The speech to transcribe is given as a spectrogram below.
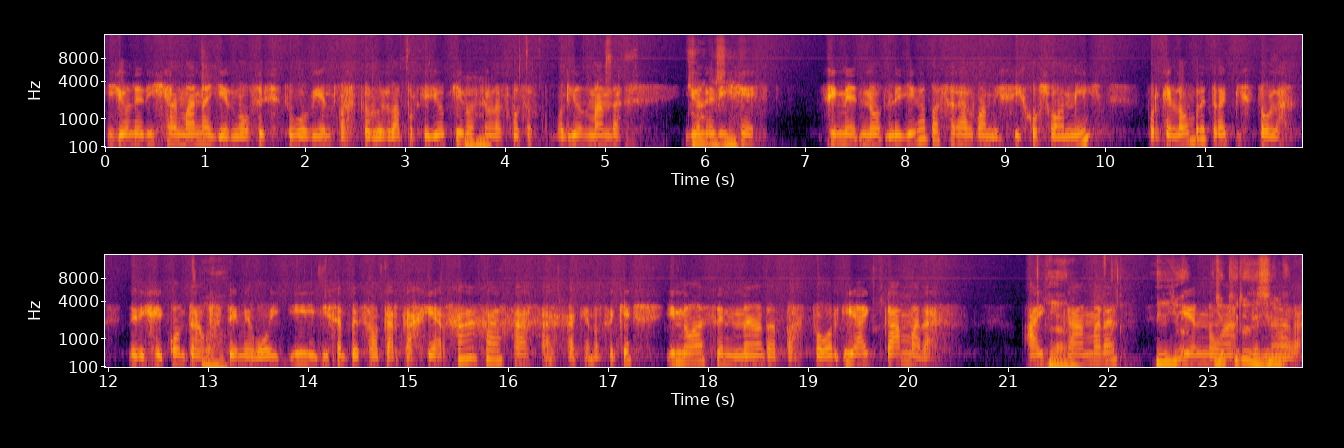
Y yo le dije al manager, no sé si estuvo bien, pastor, ¿verdad? Porque yo quiero hacer las cosas como Dios manda. Yo le dije, si me no, le llega a pasar algo a mis hijos o a mí, porque el hombre trae pistola le dije, contra usted me voy, y, y, se empezó a carcajear, ja, ja, ja, ja, ja, que no sé qué, y no hacen nada, pastor, y hay cámaras, hay cámaras, y él no hace quiero decirle, nada.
